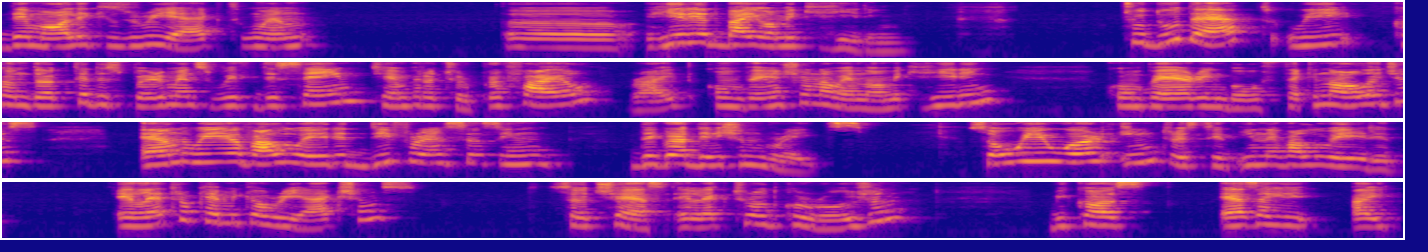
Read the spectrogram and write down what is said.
the molecules react when uh, heated by ohmic heating. To do that, we conducted experiments with the same temperature profile, right? Conventional and ohmic heating, comparing both technologies, and we evaluated differences in degradation rates. So we were interested in evaluating electrochemical reactions, such as electrode corrosion, because as I, I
